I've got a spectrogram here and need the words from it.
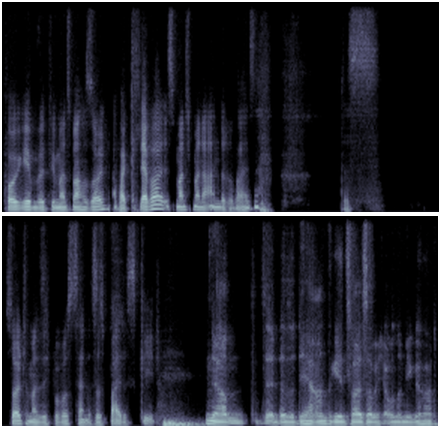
vorgegeben wird, wie man es machen soll. Aber clever ist manchmal eine andere Weise. Das sollte man sich bewusst sein, dass es beides geht. Ja, also die Herangehensweise habe ich auch noch nie gehört.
